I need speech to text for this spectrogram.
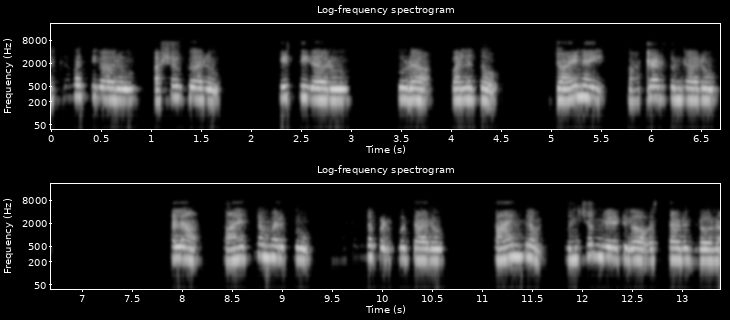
చక్రవర్తి గారు, అశోక్ గారు, కీర్తి గారు కూడా వాళ్ళతో జాయిన్ అయి మాట్లాడుతుంటారు. అలా సాయంత్రం వరకు మాటల్లో పడిపోతారు. సాయంత్రం కొంచెం లేటుగా వస్తాడు ద్రోణ.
